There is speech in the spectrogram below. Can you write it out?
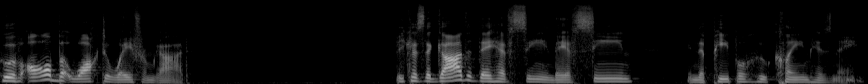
who have all but walked away from God. Because the God that they have seen, they have seen in the people who claim his name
